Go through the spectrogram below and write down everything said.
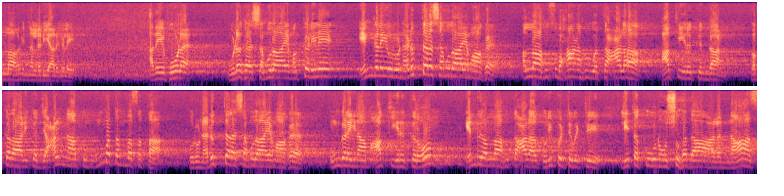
அல்லாஹுவின் நல்லடியார்களே அதே போல உலக சமுதாய மக்களிலே எங்களை ஒரு நடுத்தர சமுதாயமாக அல்லாஹு சுபஹானஹு ஆளா ஆக்கியிருக்கின்றான். ஆக்கி இருக்கின்றான் வக்கதாலிக்க ஜஅல்நாக்கும் உம்மத்தம் வசத்தா. ஒரு நடுத்தர சமுதாயமாக உங்களை நாம் ஆக்கி இருக்கிறோம் என்று அல்லாஹு தாலா குறிப்பிட்டு விட்டு லிதகூனு சுஹதா அலன் நாஸ்.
